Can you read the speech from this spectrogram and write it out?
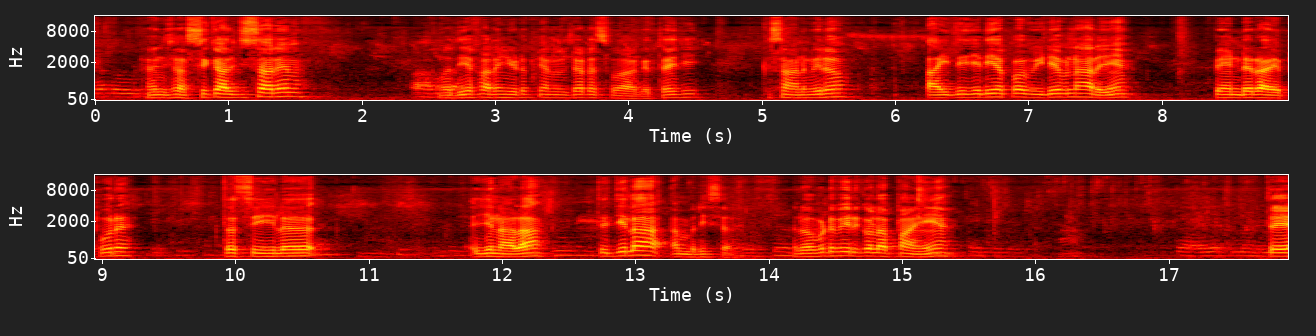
ਹਾਂਜੀ, ਸਤਿ ਸ਼੍ਰੀ ਅਕਾਲ ਜੀ ਸਾਰਿਆਂ ਨੂੰ। ਵਧੀਆ ਫਾਰਮ YouTube ਚੈਨਲ ਤੁਹਾਡਾ ਸਵਾਗਤ ਹੈ ਜੀ। ਕਿਸਾਨ ਵੀਰੋ, ਅੱਜ ਦੀ ਜਿਹੜੀ ਆਪਾਂ ਵੀਡੀਓ ਬਣਾ ਰਹੇ ਹਾਂ, ਪਿੰਡ ਰਾਏਪੁਰ, ਤਹਿਸੀਲ ਜਨਾਲਾ ਤੇ ਜ਼ਿਲ੍ਹਾ ਅੰਮ੍ਰਿਤਸਰ। ਰੋਬਰਟ ਵੀਰ ਕੋਲ ਆਪਾਂ ਆਏ ਆ ਤੇ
